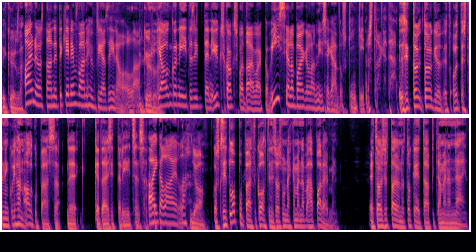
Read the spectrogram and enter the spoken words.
Niin kyllä. Ainoastaan, että kenen vanhempia siinä ollaan. Kyllä. Ja onko niitä sitten yksi, kaksi tai vaikka viisi siellä paikalla, niin sekään tuskin kiinnostaa ketään. Sitten toi, toi onkin, että olitte sitten niinku ihan alkupäässä ne, ketä esitteli itsensä. Aika lailla. Joo, koska sitten loppupäästä kohti, niin se olisi mun ehkä mennä vähän paremmin. Että sä olisit tajunnut, että okei, tämä pitää mennä näin.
